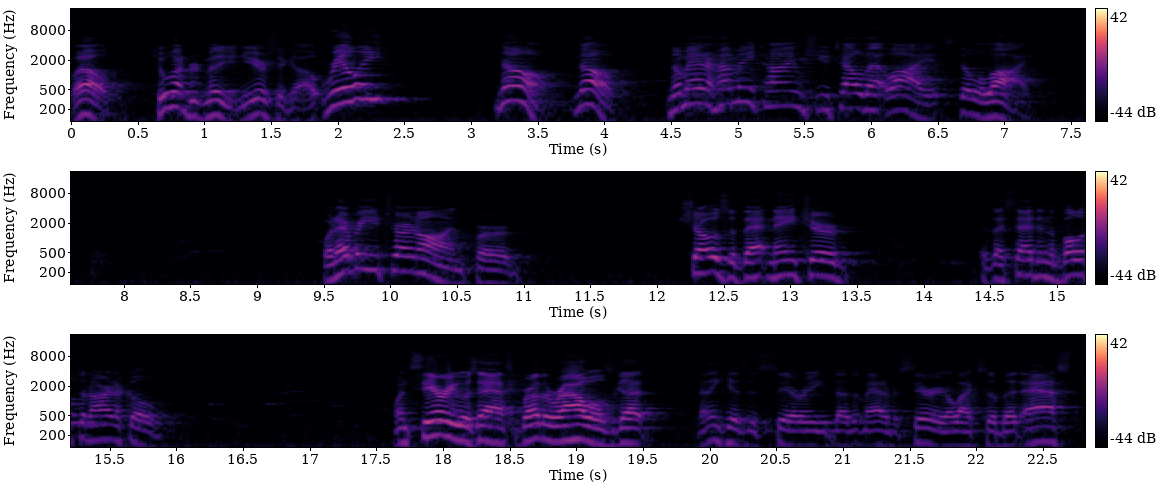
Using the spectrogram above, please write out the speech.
Well, 200 million years ago. Really? No, no. No matter how many times you tell that lie, it's still a lie. Whatever you turn on for shows of that nature. As I said in the bulletin article, when Siri was asked, Brother Rowell's got, I think his is Siri, doesn't matter if it's Siri or Alexa, but asked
